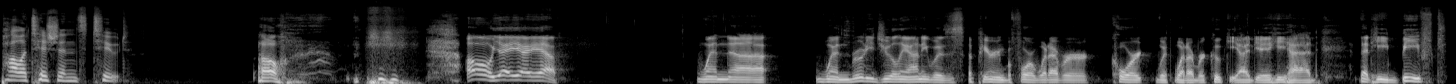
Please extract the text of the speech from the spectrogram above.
politician's toot. Oh. oh, yeah, yeah, yeah. When uh when Rudy Giuliani was appearing before whatever court with whatever kooky idea he had that he beefed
